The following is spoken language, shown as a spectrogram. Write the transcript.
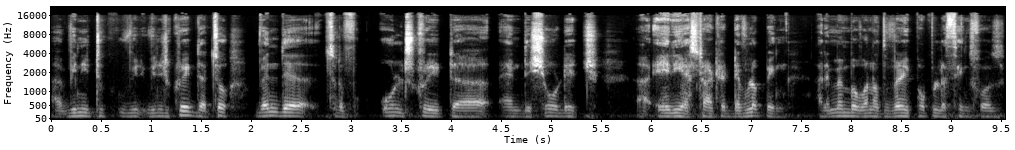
uh, we need to we, we, need to create that. So when the sort of Old Street uh, and the Shoreditch uh, area started developing, I remember one of the very popular things was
